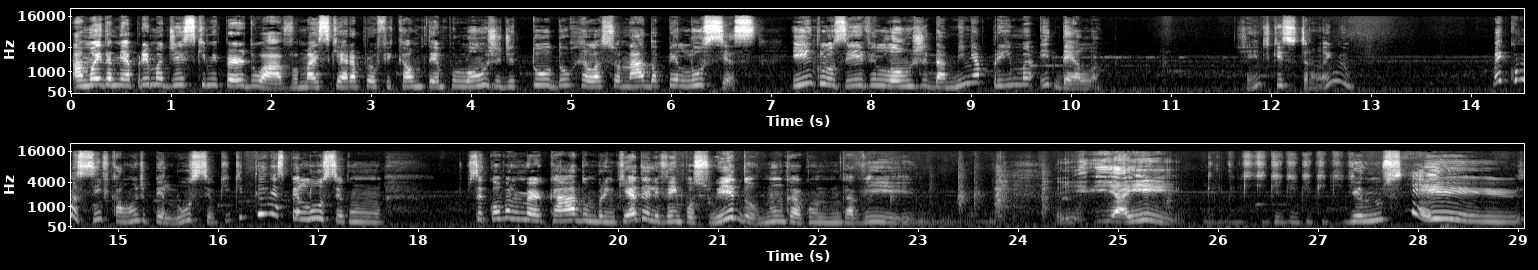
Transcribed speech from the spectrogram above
A mãe da minha prima disse que me perdoava, mas que era para eu ficar um tempo longe de tudo relacionado a pelúcias inclusive longe da minha prima e dela. Gente, que estranho. Mas como assim ficar longe de pelúcia? O que, que tem as pelúcias com. Você compra no mercado um brinquedo ele vem possuído? Nunca, nunca vi. E, e aí. Eu não sei.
